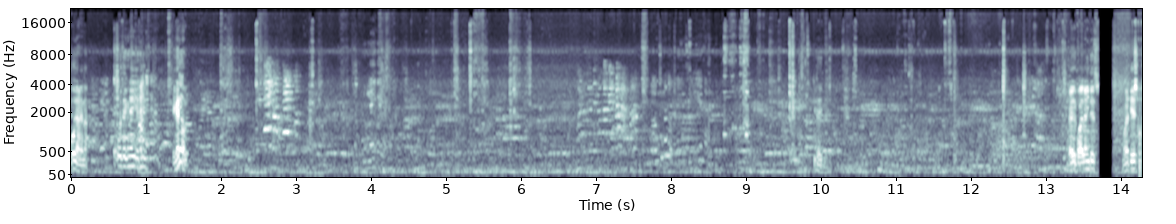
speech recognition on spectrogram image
Ôi này nè. Ôi thằng này đi. Cái này Cái này. এই কয়জন টেস্ট মানে টেস্ট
